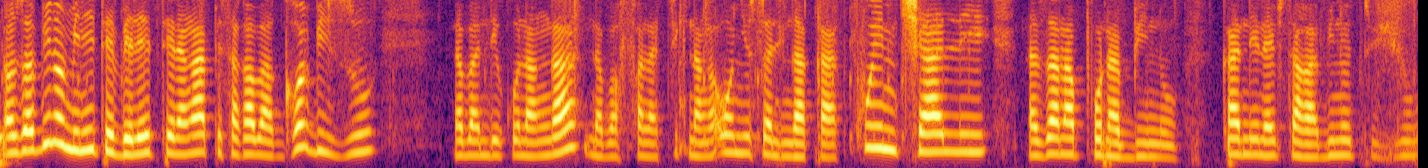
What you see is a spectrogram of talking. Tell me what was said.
nazwa bino minite ebele te na nga apesaka ba gros bisous na bandeko na nga na bafanatike na nga oyo nyonso alingaka queen charlie naza na mpo na bino ka nde nayebisaka bino toujours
